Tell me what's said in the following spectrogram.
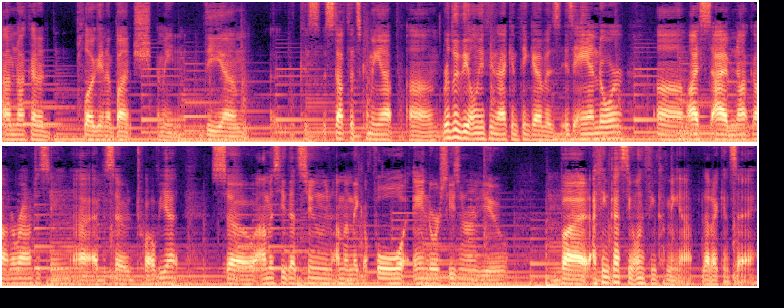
I'm not gonna plug in a bunch. I mean, the um, stuff that's coming up. Um, really, the only thing that I can think of is, is Andor. Um, I, I have not gotten around to seeing uh, episode 12 yet, so I'm gonna see that soon. I'm gonna make a full Andor season review, but I think that's the only thing coming up that I can say.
